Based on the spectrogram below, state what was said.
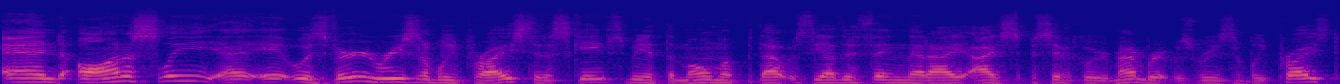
and honestly, uh, it was very reasonably priced. It escapes me at the moment, but that was the other thing that I, I specifically remember. It was reasonably priced.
